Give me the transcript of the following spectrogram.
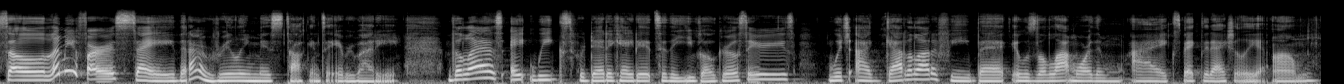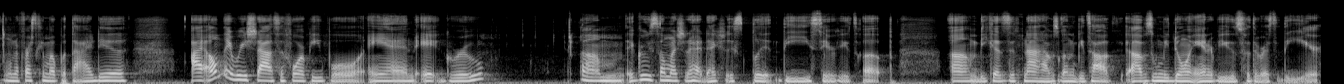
So, let me first say that I really miss talking to everybody. The last eight weeks were dedicated to the You Go Girl series, which I got a lot of feedback. It was a lot more than I expected, actually. Um, when I first came up with the idea, I only reached out to four people and it grew. Um, it grew so much that I had to actually split the series up. Um, because if not, I was going to be talk. I was going to be doing interviews for the rest of the year.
